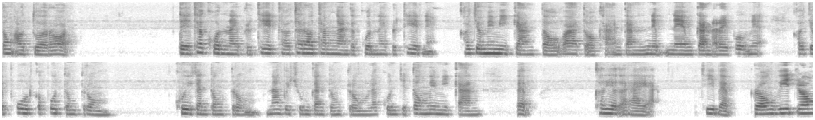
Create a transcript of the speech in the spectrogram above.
ต้องเอาตัวรอด แต่ถ้าคนในประเทศเขาถ้าเราทำงานกับคนในประเทศเนี่ยเขาจะไม่มีการต่อว่าต่อขานกันเน็บแนมกันอะไรพวกเนี้ย เขาจะพูดก็พูดตรงๆ คุยกันตรงๆ นั่งประชุมกันตรงๆ แล้วคุณจะต้องไม่มีการแบบเขาเรียกอะไรอะที่แบบร้องวีดร้อง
